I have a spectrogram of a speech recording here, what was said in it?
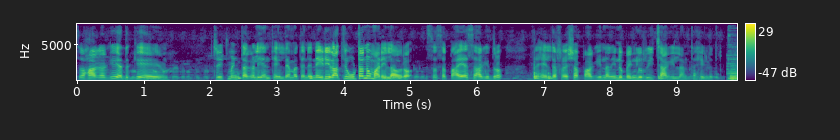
ಸೊ ಹಾಗಾಗಿ ಅದಕ್ಕೆ ಟ್ರೀಟ್ಮೆಂಟ್ ತಗೊಳ್ಳಿ ಅಂತ ಹೇಳಿದೆ. ಮತ್ತೆ ನೆನ್ನೆ ಇಡೀ ರಾತ್ರಿ ಊಟನೂ ಮಾಡಿಲ್ಲ ಅವರು. ಸೊ ಸ್ವಲ್ಪ ಆಯಾಸ ಆಗಿದ್ರು. ಸೊ ಹೇಳಿದೆ ಫ್ರೆಶ್ ಅಪ್ ಆಗಿ ನಾನು ಇನ್ನೂ ಬೆಂಗಳೂರು ರೀಚ್ ಆಗಿಲ್ಲ ಅಂತ ಹೇಳಿದ್ರು.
